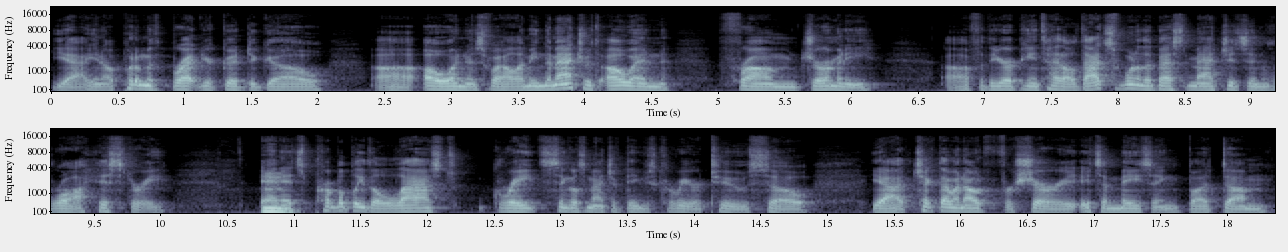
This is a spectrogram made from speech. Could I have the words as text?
Yeah, you know, put him with Brett, you're good to go. Uh, Owen as well. I mean, the match with Owen from Germany uh, for the European title, that's one of the best matches in Raw history and mm. it's probably the last great singles match of Davey's career too. So yeah, check that one out for sure. It's amazing. But um,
